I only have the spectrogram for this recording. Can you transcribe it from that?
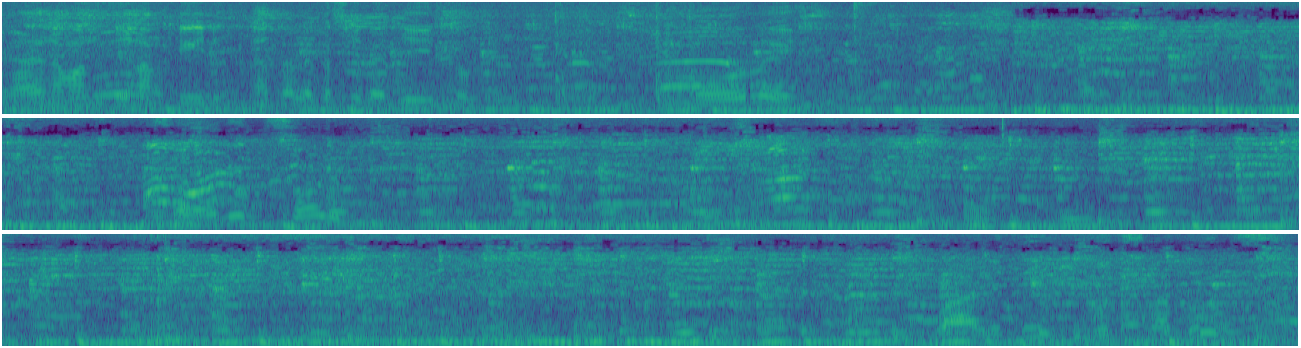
Kaya naman tinangkilik na talaga sila dito. Mura eh. Solid, solid. Quality, goods na goods.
